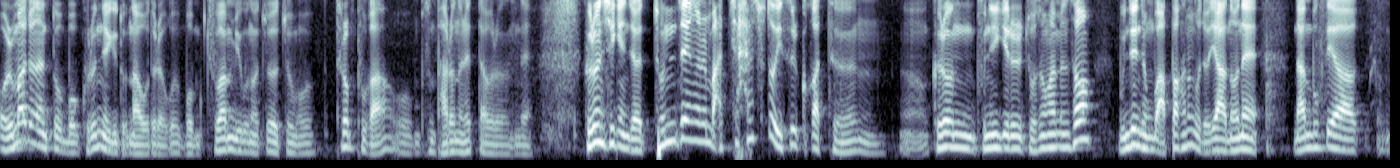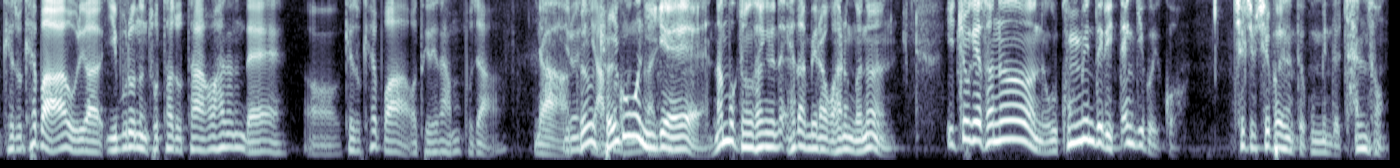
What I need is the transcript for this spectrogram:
얼마 전에 또 뭐 그런 얘기도 나오더라고요. 뭐 주한미군 어쩌고저쩌고 뭐 트럼프가 뭐 무슨 발언을 했다 그러는데 그런 식의 이제 전쟁을 마치 할 수도 있을 것 같은 어, 그런 분위기를 조성하면서 문재인 정부 압박하는 거죠. 야 너네 남북 대화 계속 해봐. 우리가 입으로는 좋다 좋다 하는데 어, 계속 해봐. 어떻게 되나 한번 보자. 야, 그럼 결국은 이게 남북 정상회담이라고 하는 거는 이쪽에서는 국민들이 땡기고 있고 77% 국민들 찬성.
